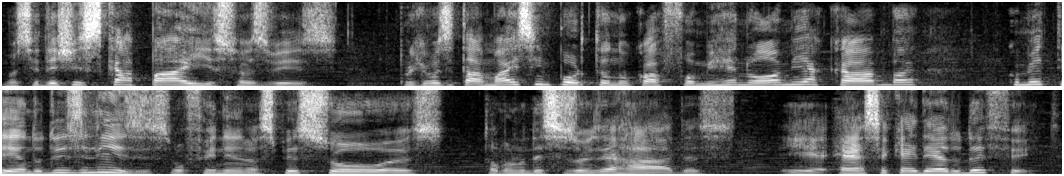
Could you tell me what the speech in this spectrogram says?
Você deixa escapar isso às vezes. Porque você está mais se importando com a fome e renome e acaba cometendo deslizes, ofendendo as pessoas, tomando decisões erradas. E essa é a ideia do defeito.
